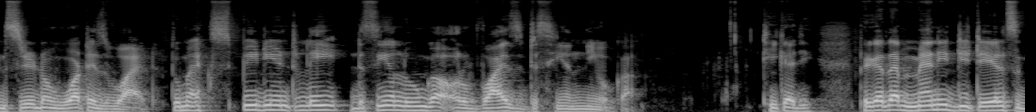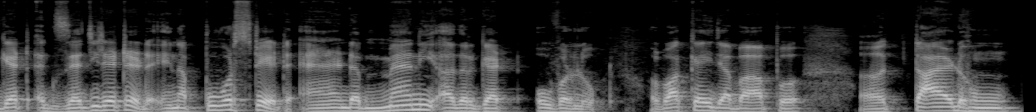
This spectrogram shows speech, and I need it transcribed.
instead of what is wise तो मैं एक्सपीडियंटली डिसीज़न लूँगा और वाइज डिसीज़न नहीं होगा। ठीक है जी? फिर कहता है many details get exaggerated in a poor state and many other get overlooked और वाकई जब आप टायर्ड uh, हूँ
